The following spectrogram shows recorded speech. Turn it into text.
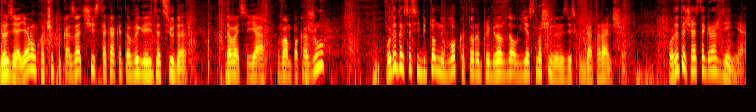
Друзья, я вам хочу показать чисто, как это выглядит отсюда. Давайте я вам покажу. Вот это, кстати, бетонный блок, который преграждал въезд машинам здесь когда-то раньше. Вот это часть ограждения.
